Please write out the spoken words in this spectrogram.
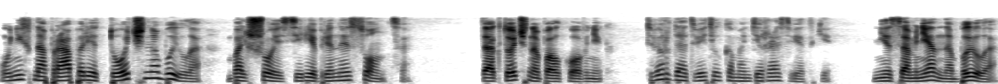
У них на прапоре точно было большое серебряное солнце». «Так точно, полковник», — твердо ответил командир разведки. «Несомненно, было».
